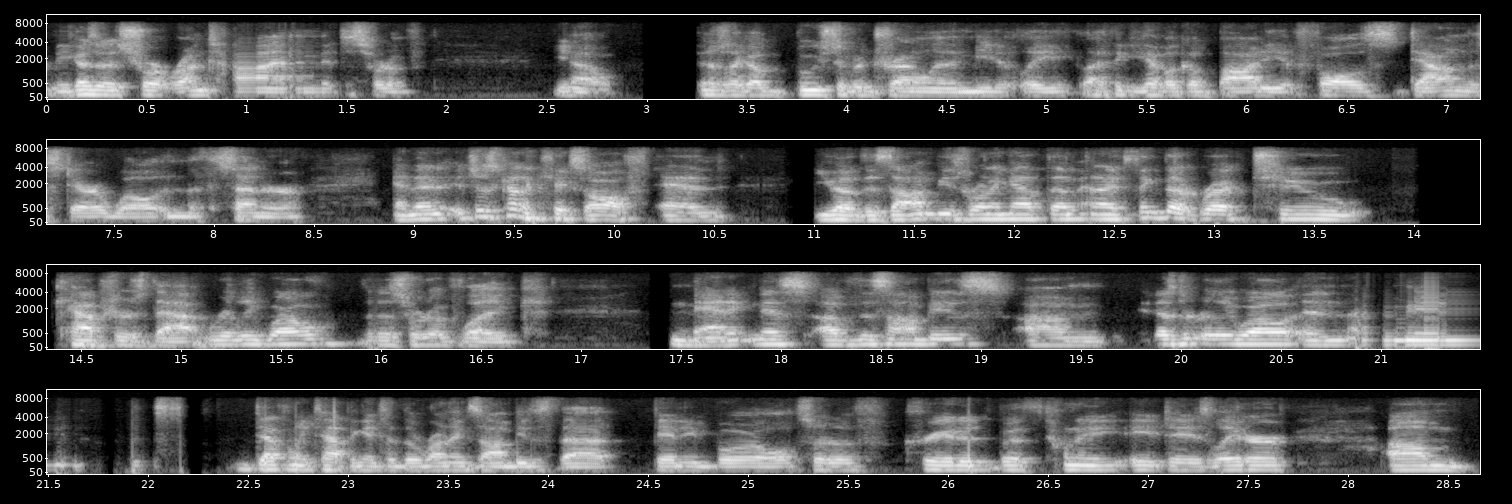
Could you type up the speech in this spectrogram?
because of its short runtime, it just sort of, you know, there's like a boost of adrenaline immediately. I think you have like a body, it falls down the stairwell in the center, and then it just kind of kicks off, and you have the zombies running at them. And I think that Rec 2 captures that really well. The sort of like manicness of the zombies. Um, it does it really well, and I mean, it's definitely tapping into the running zombies that Danny Boyle sort of created with 28 Days Later. Um,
